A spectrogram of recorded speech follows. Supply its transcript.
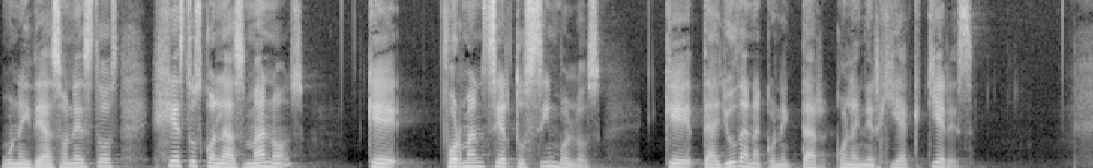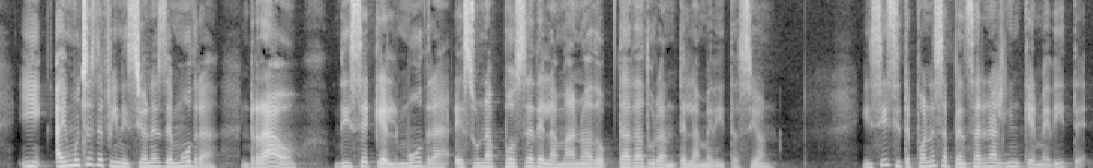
una idea. Son estos gestos con las manos que forman ciertos símbolos que te ayudan a conectar con la energía que quieres. Y hay muchas definiciones de mudra. Rao dice que el mudra es una pose de la mano adoptada durante la meditación. Y sí, si te pones a pensar en alguien que medite,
